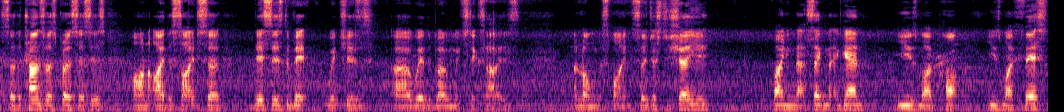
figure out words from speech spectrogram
So the transverse processes on either side. So this is the bit which is uh, where the bone which sticks out is along the spine. So just to show you finding that segment again use my pot use my fist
